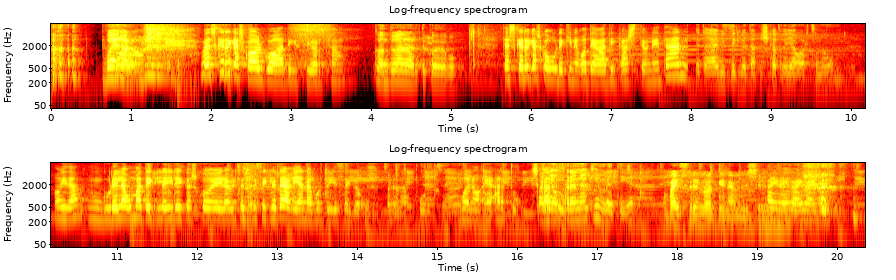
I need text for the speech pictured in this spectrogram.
bueno, ba, eskerrik asko aholkuagatik ziortzen. kontuan hartuko dugu. Eta eskerrik asko gurekin egoteagatik aste honetan. Eta ja, bizikleta pixkat gehiago hartzen dugu. Hoi da, gure lagun batek leirek asko erabiltzen du bizikleta, agian lapurtu jezakegu. Bueno, lapurtzea, eh? Bueno, eh, hartu, Baina eskatu. frenoekin beti, eh? Bai, frenoak erabili zeu. Bai, bai, bai, bai, bai.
